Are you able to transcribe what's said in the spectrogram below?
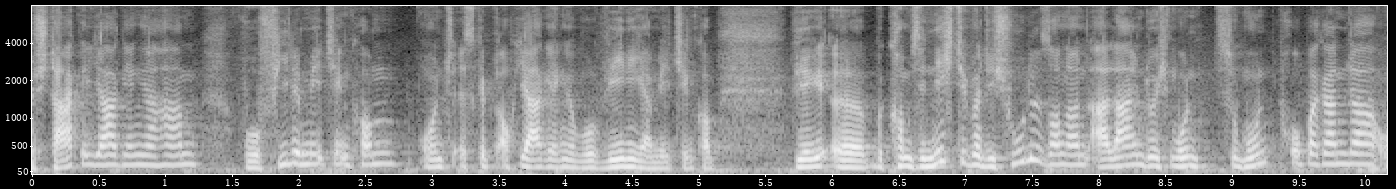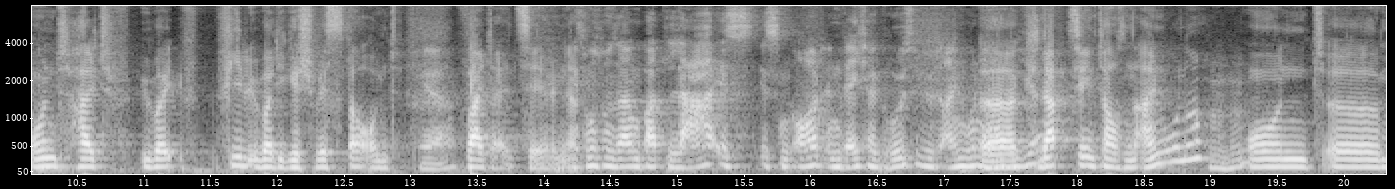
starke Jahrgänge haben, wo viele Mädchen kommen und es gibt auch Jahrgänge, wo weniger Mädchen kommen. Wir äh, bekommen sie nicht über die Schule, sondern allein durch Mund-zu-Mund-Propaganda und halt über, viel über die Geschwister und ja. weitererzählen. Jetzt muss man sagen, Bad La ist, ist ein Ort in welcher Größe? Wie viele Einwohner? Äh, knapp 10.000 Einwohner mhm. und äh,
